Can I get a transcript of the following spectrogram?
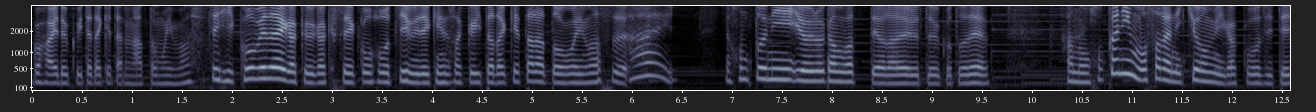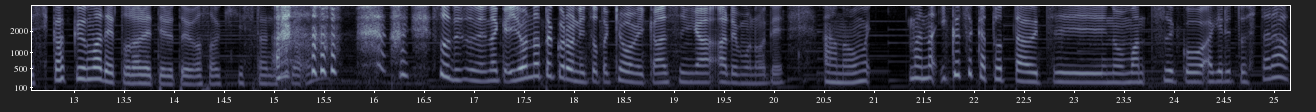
ご拝読いただけたらなと思います。ぜひ神戸大学学生広報チームで検索いただけたらと思います。いはい。や本当にいろいろ頑張っておられるということであの他にもさらに興味が高じて資格まで取られてるという噂をお聞きしたんですが そうですね。なんかいろんなところにちょっと興味関心があるものであのまあいくつか取ったうちの、ま、数個を挙げるとしたら、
